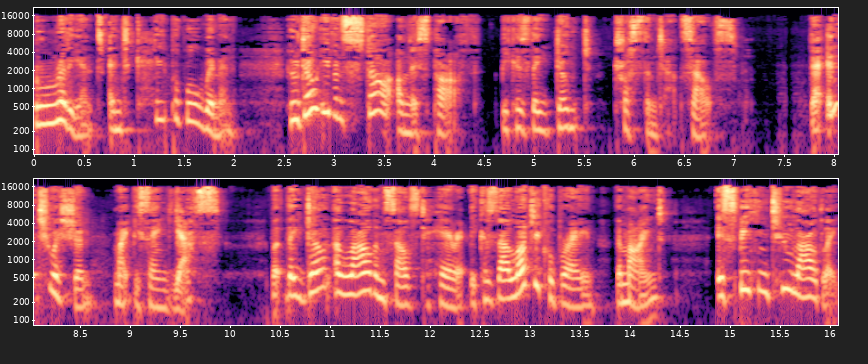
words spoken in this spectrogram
brilliant and capable women who don't even start on this path because they don't trust themselves. Their intuition might be saying yes, but they don't allow themselves to hear it because their logical brain, the mind, is speaking too loudly.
